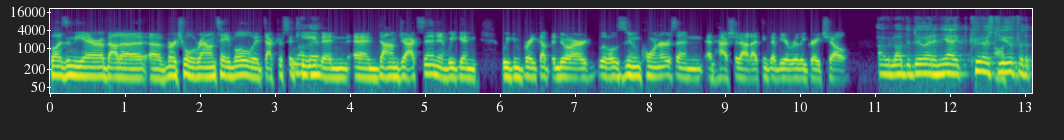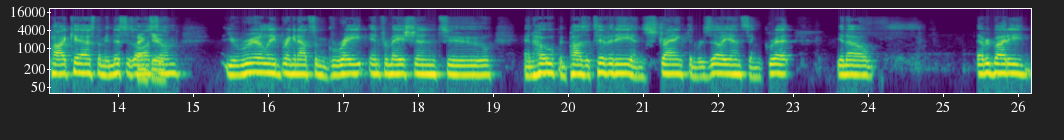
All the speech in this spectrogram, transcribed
buzz in the air about a, a virtual roundtable with Dr. Sakib and and Dom Jackson, and we can we can break up into our little Zoom corners and and hash it out. I think that'd be a really great show. I would love to do it, and yeah, kudos awesome. to you for the podcast. I mean, this is Thank awesome. You. You're really bringing out some great information to and hope and positivity and strength and resilience and grit. You know, everybody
